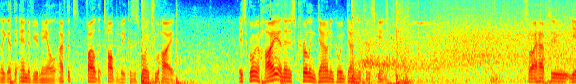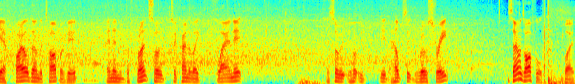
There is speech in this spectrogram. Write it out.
Like, at the end of your nail. I have to file the top of it because it's growing too high. It's growing high and then it's curling down and going down into the skin. So I have to, yeah, file down the top of it. And then the front, so to kind of like flatten it and so it, it helps it grow straight. Sounds awful, but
